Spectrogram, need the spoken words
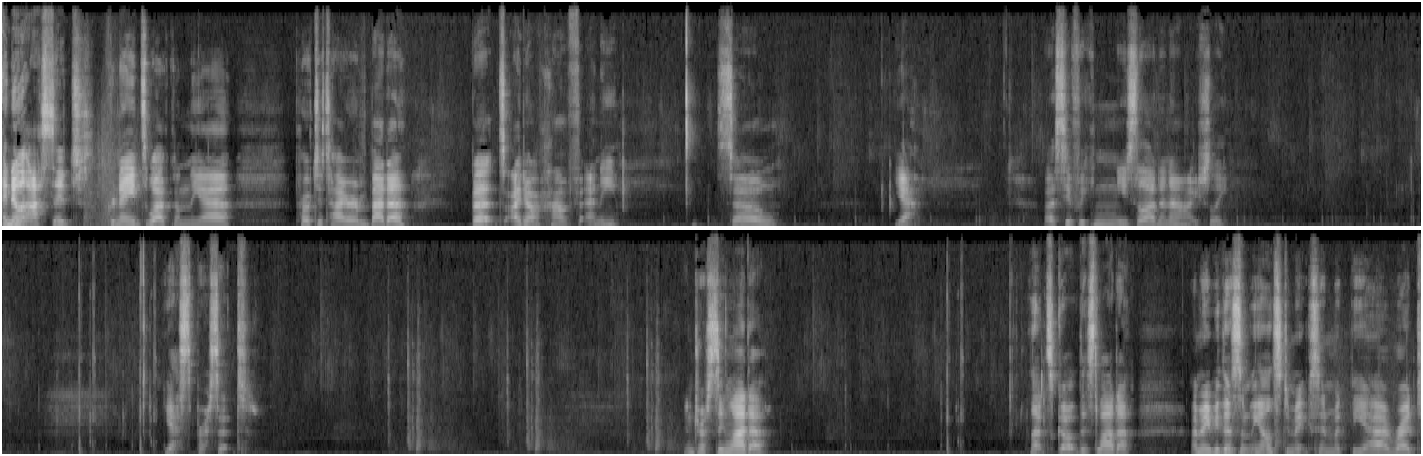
I know acid grenades work on the uh, Proto-Tyrant better, but I don't have any. So, yeah. Let's see if we can use the ladder now, actually. Yes, press it. Interesting ladder. Let's go up this ladder. And maybe there's something else to mix in with the uh, red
